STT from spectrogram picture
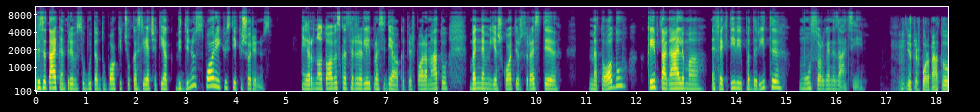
prisitaikant prie visų būtent tų pokyčių, kas liečia tiek vidinius poreikius, tiek išorinius. Ir nuo to viskas ir realiai prasidėjo, kad prieš porą metų bandėm ieškoti ir surasti metodų, kaip tą galima efektyviai padaryti mūsų organizacijai. Mhm. Ir prieš porą metų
